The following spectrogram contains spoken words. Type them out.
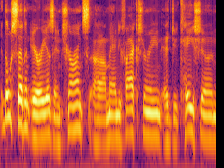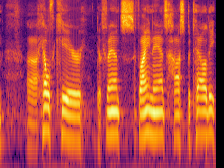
those seven areas insurance, manufacturing, education, healthcare, defense, finance, hospitality.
